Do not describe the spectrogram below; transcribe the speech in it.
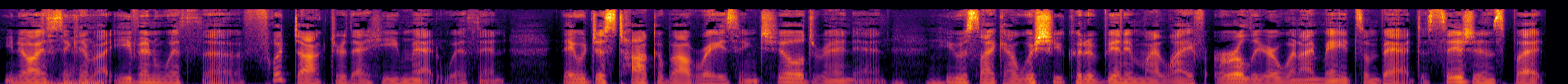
you know, I was thinking about even with the foot doctor that he met with and, they would just talk about raising children. And mm-hmm. he was like i wish you could have been in my life earlier when i made some bad decisions. But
